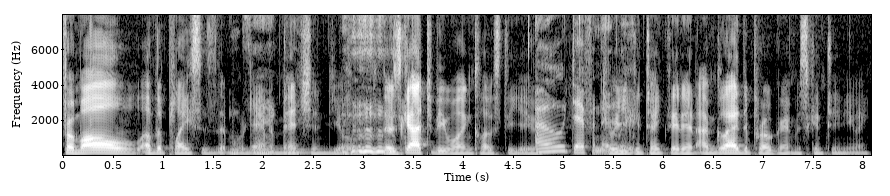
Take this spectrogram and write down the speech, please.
from all of the places that Morgana Exactly. mentioned. You'll, there's got to be one close to you Oh, definitely. where you can take that in. I'm glad the program is continuing.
